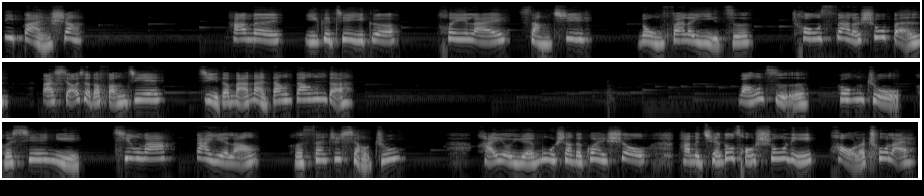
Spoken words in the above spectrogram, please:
地板上。他们一个接一个推来搡去，弄翻了椅子，冲散了书本，把小小的房间挤得满满当当的。王子、公主和仙女、青蛙、大野狼和三只小猪，还有原木上的怪兽，他们全都从书里跑了出来。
